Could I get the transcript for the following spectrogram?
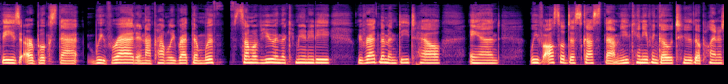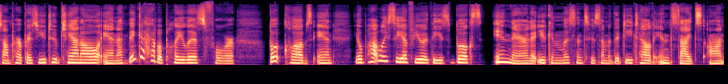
These are books that we've read, and I probably read them with some of you in the community. We've read them in detail, and we've also discussed them. You can even go to the Planners on Purpose YouTube channel, and I think I have a playlist for book clubs, and you'll probably see a few of these books in there that you can listen to some of the detailed insights on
